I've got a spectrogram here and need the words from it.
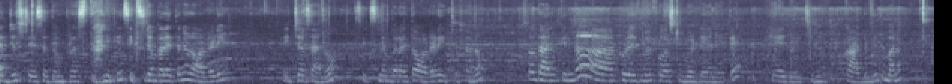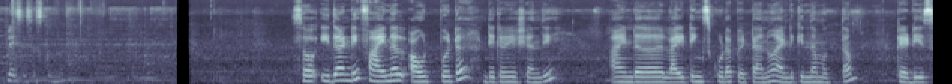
అడ్జస్ట్ చేసేద్దాం ప్రస్తుతానికి. సిక్స్ నెంబర్ అయితే నేను ఆల్రెడీ ఇచ్చేసాను. సిక్స్ నెంబర్ అయితే ఆల్రెడీ ఇచ్చేసాను. సో దాని కింద two days my first birthday అని అయితే ఏది చిన్న కార్డు మీద మనం ప్లేస్ చేసేసుకుందాం సో ఇదండి ఫైనల్ అవుట్పుట్ డెకరేషన్ది. అండ్ uh, లైటింగ్స్ కూడా పెట్టాను. అండ్ కింద మొత్తం టెడీస్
